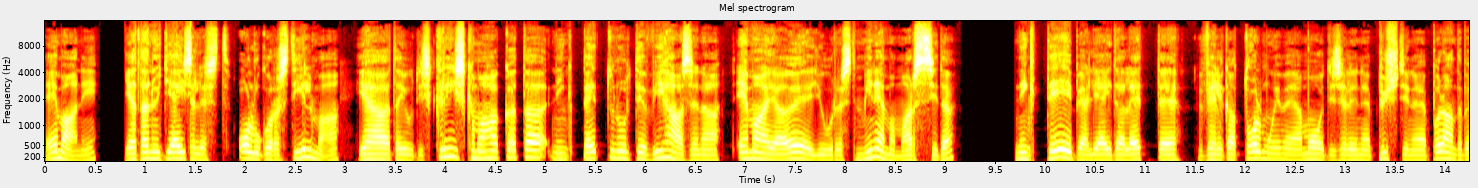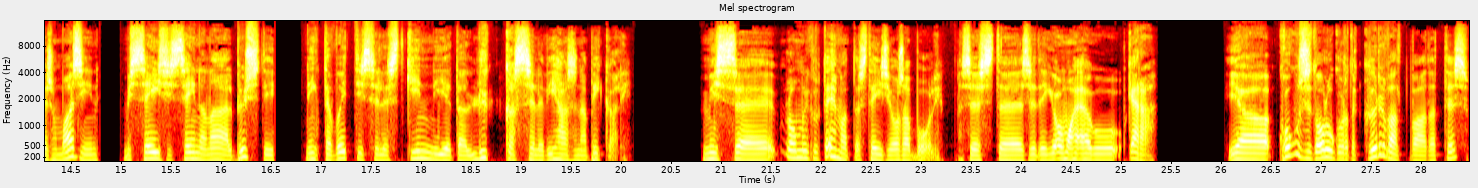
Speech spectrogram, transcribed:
emani ja ta nüüd jäi sellest olukorrast ilma ja ta jõudis kriiskama hakata ning pettunult ja vihasena ema ja õe juurest minema marssida ning tee peal jäi talle ette veel ka tolmuimeja moodi selline püstine põrandapesumasin, mis seisis seina najal püsti ning ta võttis sellest kinni ja ta lükkas selle vihasena pikali mis eh, loomulikult ehmatas teisi osapooli, sest eh, see tegi omajagu kära. ja kogu seda olukorda kõrvalt vaadates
